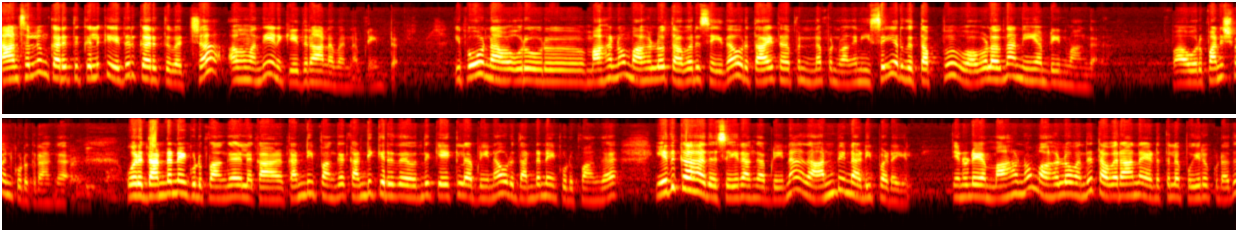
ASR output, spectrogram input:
நான் சொல்லும் கருத்துக்களுக்கு எதிர்கருத்து வச்சா அவன் வந்து எனக்கு எதிரானவன் அப்படின்ட்டு. இப்போது நான் ஒரு ஒரு மகனோ மகளோ தவறு செய்தால் ஒரு தாய் தகப்பன் என்ன பண்ணுவாங்க? நீ செய்யறது தப்பு அவ்வளவுதான் நீ அப்படின்வாங்க. ஒரு பனிஷ்மெண்ட் கொடுக்குறாங்க. ஒரு தண்டனை கொடுப்பாங்க இல்லை க கண்டிப்பாங்க. கண்டிக்கிறத வந்து கேட்கல அப்படின்னா ஒரு தண்டனை கொடுப்பாங்க. எதுக்காக அதை செய்கிறாங்க அப்படின்னா அது அன்பின் அடிப்படையில். என்னுடைய மகனோ மகளோ வந்து தவறான இடத்துல போயிடக்கூடாது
